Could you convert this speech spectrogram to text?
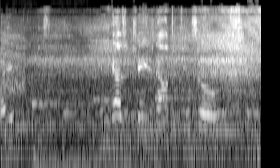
right? And he hasn't changed altitude, so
